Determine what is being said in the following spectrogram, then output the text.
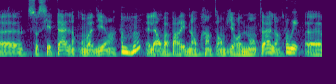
euh, sociétale, on va dire. Mm -hmm. Et là, on va parler de l'empreinte environnementale. Oui. Euh,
